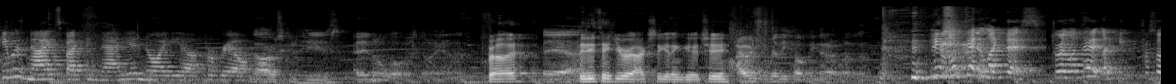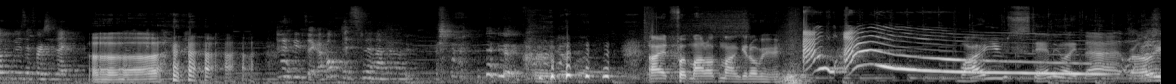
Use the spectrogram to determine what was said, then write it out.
He was not expecting that. He had no idea, for real. No, I was confused. I didn't know what was going on. Really? Yeah. Did you think you were actually getting Gucci? I was really hoping that it wasn't. he looked at it like this. Jordan looked at it like he was so confused at first. He's like, Uh. he's like, I hope that's not. All right, foot model, come on, get over here. Ow! Ow! Why are you standing like that, bro? I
